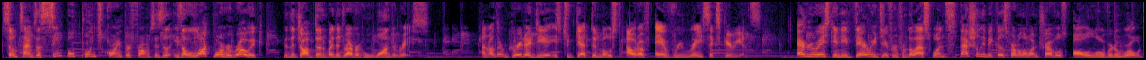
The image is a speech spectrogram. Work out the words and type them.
sometimes a simple point scoring performance is a, lot more heroic than the job done by the driver who won the race. Another great idea is to get the most out of every race experience. Every race can be very different from the last one, especially because Formula One travels all over the world.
